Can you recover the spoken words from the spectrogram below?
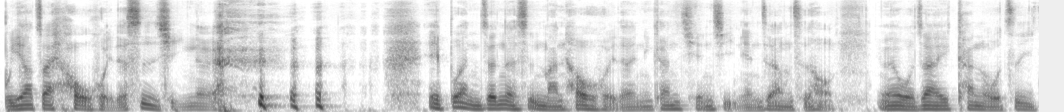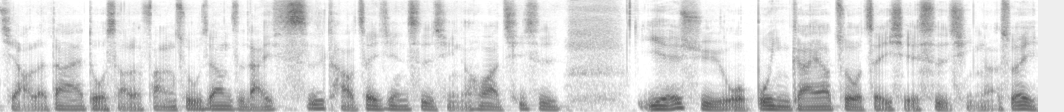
不要再后悔的事情了。哎、不然真的是蛮后悔的。你看前几年这样子吼，因为我在看我自己缴了大概多少的房租，这样子来思考这件事情的话，其实也许我不应该要做这些事情了。所以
